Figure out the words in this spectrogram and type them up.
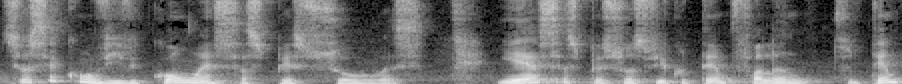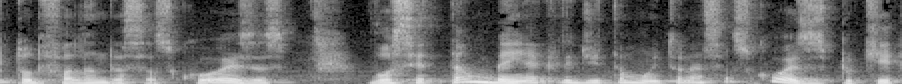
Se você convive com essas pessoas e essas pessoas ficam o tempo falando, o tempo todo falando essas coisas, você também acredita muito nessas coisas, porque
